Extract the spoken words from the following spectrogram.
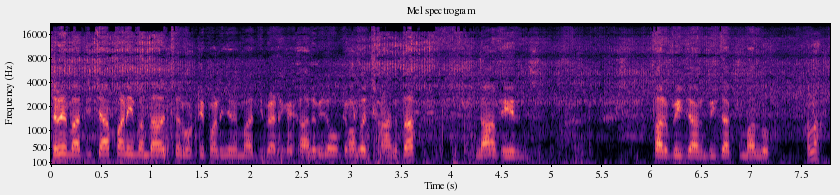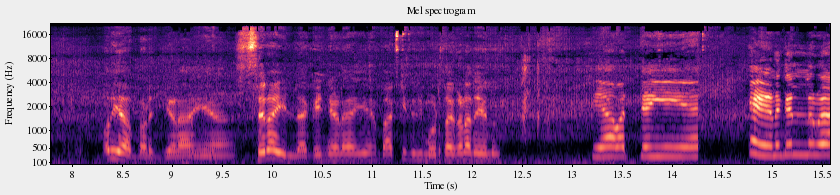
ਜਿਵੇਂ ਮਰਜ਼ੀ ਚਾਹ ਪਾਣੀ ਬੰਦਾ ਇੱਥੇ ਰੋਟੀ ਪਾਣੀ ਜਿਵੇਂ ਮਰਜ਼ੀ ਬੈਠ ਕੇ ਖਾ ਲਵੇ ਉਹ ਕਿਉਂ ਦਾ ਛਾਂਗਦਾ ਨਾ ਫੇਰ ਪਰ ਵੀ ਜਾਨ ਵੀ ਤੱਕ ਮੰਨ ਲਓ ਹਨਾ? ਵਧੀਆ ਬੜ ਜਾਣਾ ਇਹ ਆ ਸਿਰਾ ਹੀ ਲੱਗ ਜਾਣਾ ਇਹ ਆ। ਬਾਕੀ ਤੁਸੀਂ ਮੋਟਰਸਾਈਕਲ ਖੜਾ ਦੇਖ ਲਓ। ਕਿਆ ਬੱਚੇ ਇਹ ਐਨ ਗੱਲਵਾ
